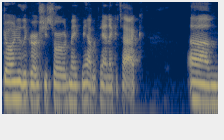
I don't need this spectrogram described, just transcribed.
going to the grocery store would make me have a panic attack. Um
